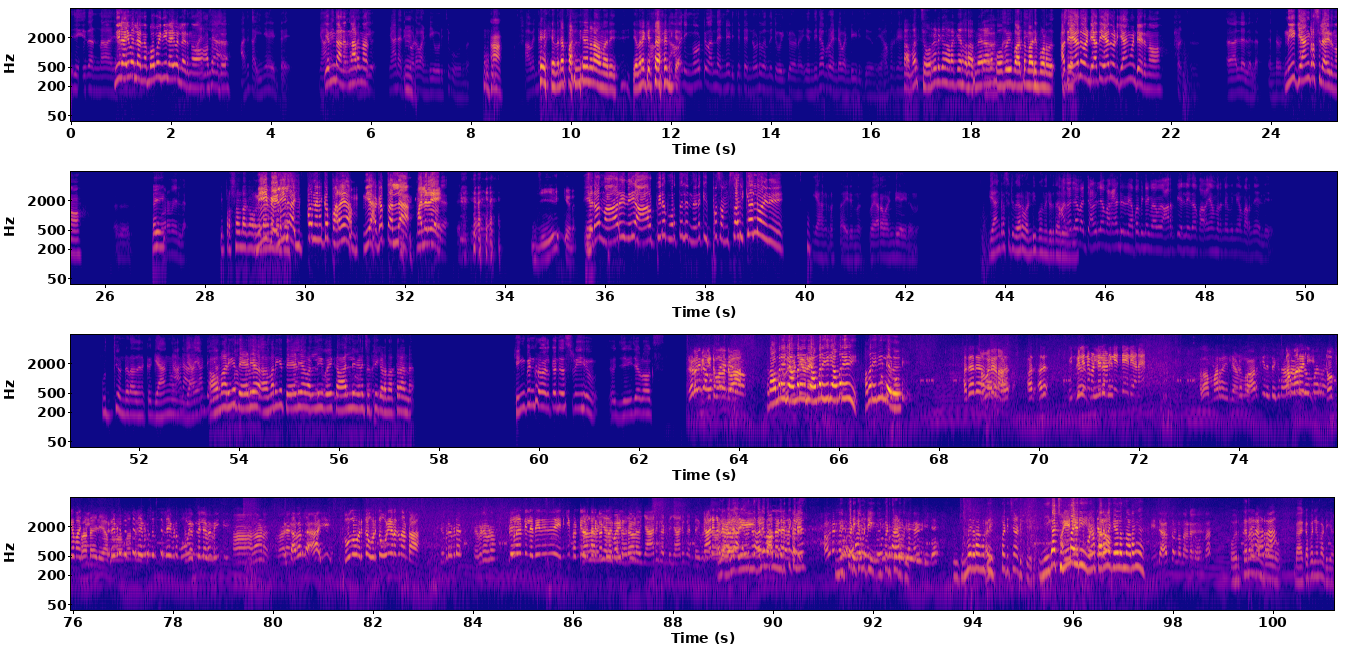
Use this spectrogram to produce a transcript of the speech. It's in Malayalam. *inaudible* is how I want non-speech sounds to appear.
നീ ലൈവ് അല്ലായിരുന്നോ? ബോബോയ് നീ ലൈവ് അല്ലായിരുന്നോ ആ സമയത്ത്? അത് കഴിഞ്ഞായിട്ട് എന്താണ്? നടന്ന- ഞാൻ അതിലൂടെ വണ്ടി ഓടിച്ചു പോകുന്നു. ആ. അവന്റെ *laughs* പണി തന്നെടാ അവന്മാര്. എവനെ കിട്ടാൻ അവൻ- ഇങ്ങോട്ട് വന്ന് എന്നെ ഇടിച്ചിട്ട് എന്നോട് വന്ന് ചോദിക്കുവാണ് എന്തിനാ ബ്രോ എന്റെ വണ്ടി ഇടിച്ചതെന്ന്? ഞാൻ പറഞ്ഞു അവൻ ഇടിച്ചില്ല." നടക്കരുത് അന്നേരാണ് ബോബോയ് പാട്ടും പാടി പോണത്. അത് ഏത് വണ്ടി? അത് ഏത് വണ്ടി? ഗ്യാങ് വണ്ടി ആയിരുന്നോ? അല്ല അല്ല അല്ല എന്റെ വണ്ടി. നീ ഗ്യാങ് ഡ്രസ്സിലായിരുന്നോ ഈ പ്രശ്നം ഉണ്ടാക്കാൻ നീ വെളിയില ഇപ്പൊ നിനക്ക് പറയാം. നീ അകത്തല്ല മലരേ. എടാ നാറി നീ ആർപ്പിയുടെ പുറത്തല്ലേ? നിനക്ക് ഇപ്പൊ സംസാരിക്കാലോ അതിന് ഗ്യാങ് ഡ്രസ് ആയിരുന്നു വേറെ വണ്ടി ആയിരുന്നു ഗ്യാങ് ഡ്രസ് ഇട്ട് വേറെ വണ്ടി പോകുന്ന അടുത്ത് അതല്ല പറ്റ അതല്ല പറയാണ്ടിരുന്നേ. അപ്പൊ പിന്നെ ആർ പി അല്ലേ ഇതാ പറയാൻ പറഞ്ഞ പിന്നെ ഞാൻ പറഞ്ഞല്ലേ ബുദ്ധി ഉണ്ടടാ നിനക്ക് ഗ്യാങ് അവന്മാരിക്ക് തേടിയ അവന്മാരിക്ക് തേടിയ വള്ളി പോയി കാലിൽ കാലിൽ വീണ്. ചുറ്റി കിടന്നു. അത്ര തന്നെ. Kingpin bro welcome to stream GJ vlogs എടാ അമരേലി അമരേലി അമരേലി അമരേലി അമരേലി ഇല്ലേ അത് ഞാനും കണ്ട് ഞാനും കണ്ട് ചുമ്മാ ഇരി ഞാൻ പറയണ കേളൊന്ന് അടങ്ങ്. ബാക്കപ്പ് ഞാൻ പഠിക്കാം.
